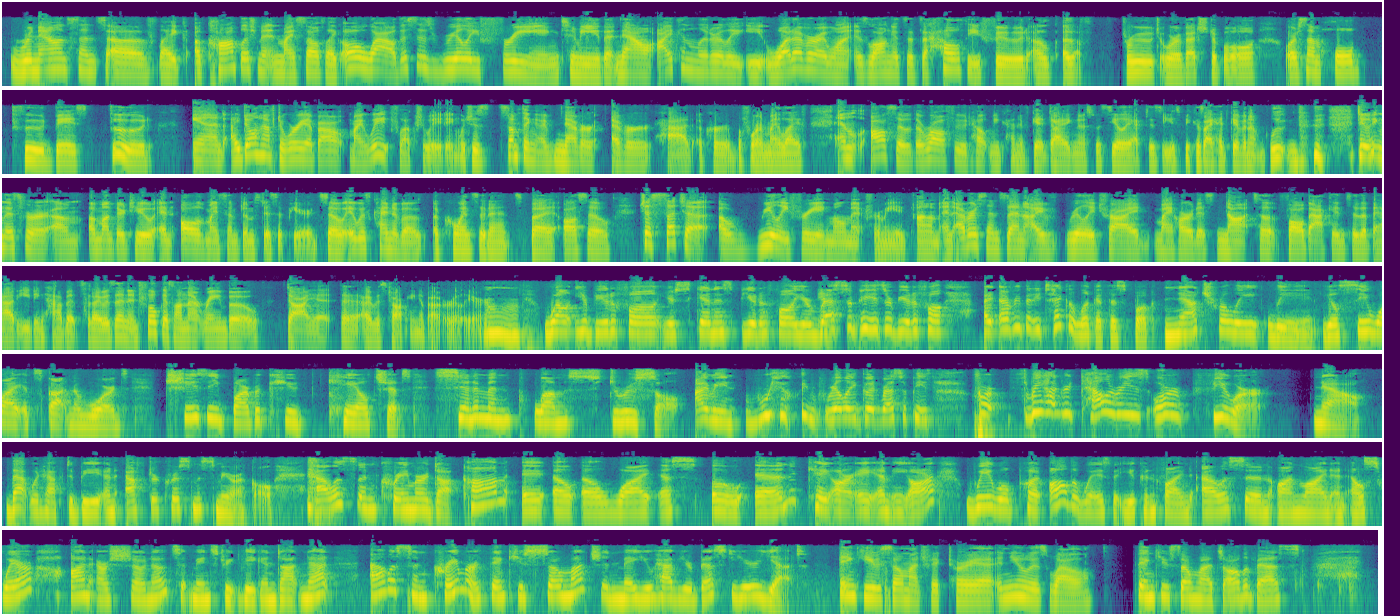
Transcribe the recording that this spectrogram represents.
renowned sense of like accomplishment in myself like oh wow this is really freeing to me that now i can literally eat whatever i want as long as it's a healthy food a, a fruit or a vegetable or some whole food based food and I don't have to worry about my weight fluctuating, which is something I've never ever had occur before in my life. And also, the raw food helped me kind of get diagnosed with celiac disease because I had given up gluten doing this for um, a month or two, and all of my symptoms disappeared. So it was kind of a, a coincidence, but also just such a, a really freeing moment for me. Um, and ever since then, I've really tried my hardest not to fall back into the bad eating habits that I was in and focus on that rainbow diet that I was talking about earlier. Mm. Well, you're beautiful. Your skin is beautiful. Your recipes are beautiful. I, everybody, take a look at this book, Naturally Lean. You'll see why it's gotten awards. Cheesy barbecued kale chips, cinnamon plum streusel. I mean, really, really good recipes for 300 calories or fewer. Now, that would have to be an after Christmas miracle. AllysonKramer.com, A-L-L-Y-S-O-N-K-R-A-M-E-R. We will put all the ways that you can find Allyson online and elsewhere on our show notes at mainstreetvegan.net. Allyson Kramer, thank you so much and may you have your best year yet. Thank you so much, Victoria, and you as well. Thank you so much. All the best.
